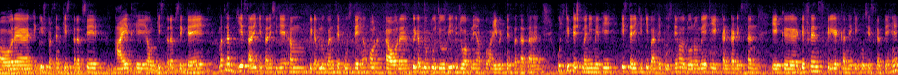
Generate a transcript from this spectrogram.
और इक्कीस पर्सन किस तरफ़ से आए थे और किस तरफ़ से गए? मतलब ये सारी की सारी चीज़ें हम पी डब्ल्यू वन से पूछते हैं और और पी डब्ल्यू टू जो भी, जो अपने आप को आई विटनेस बताता है, उसकी टेस्ट मनी में भी इस तरीके की बातें पूछते हैं और दोनों में एक कंट्राडिक्शन एक डिफरेंस क्रिएट करने की कोशिश करते हैं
